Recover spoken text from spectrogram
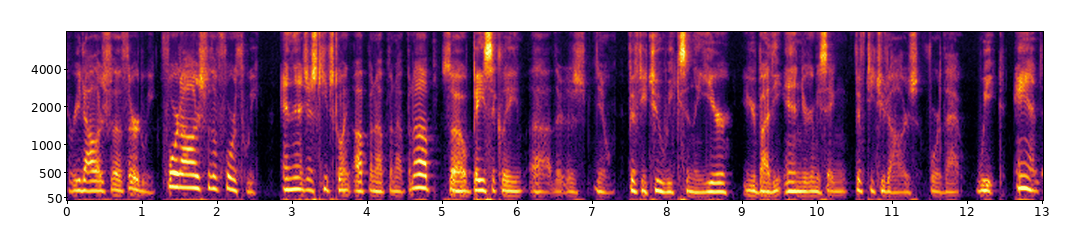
$3 for the third week, $4 for the fourth week. And then it just keeps going up and up and up and up. So basically, uh, there's, you know, 52 weeks in the year. You're by the end, you're going to be saving $52 for that week. And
